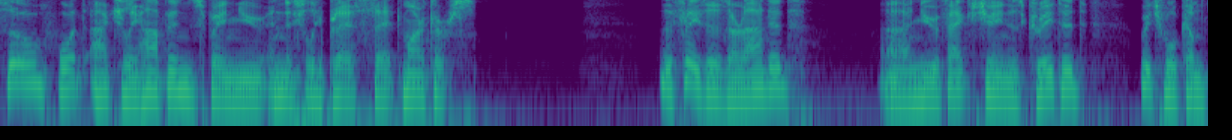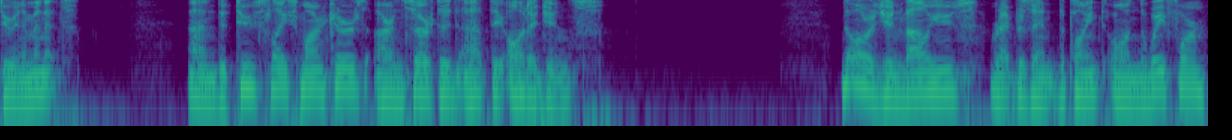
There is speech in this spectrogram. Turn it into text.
So what actually happens when you initially press set markers? The phrases are added, a new effects chain is created, which we'll come to in a minute, and the two slice markers are inserted at the origins. The origin values represent the point on the waveform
